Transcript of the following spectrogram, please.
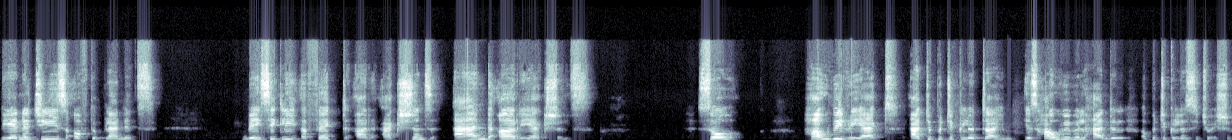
the energies of the planets basically affect our actions and our reactions so, how we react at a particular time is how we will handle a particular situation.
